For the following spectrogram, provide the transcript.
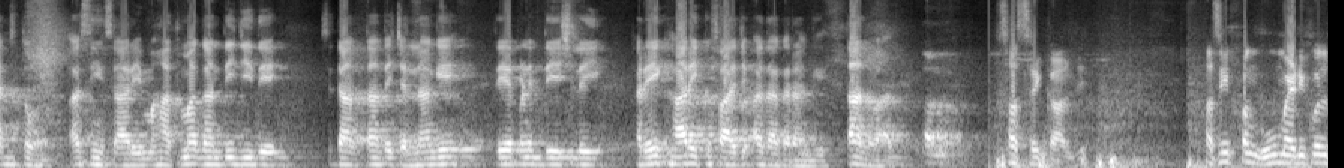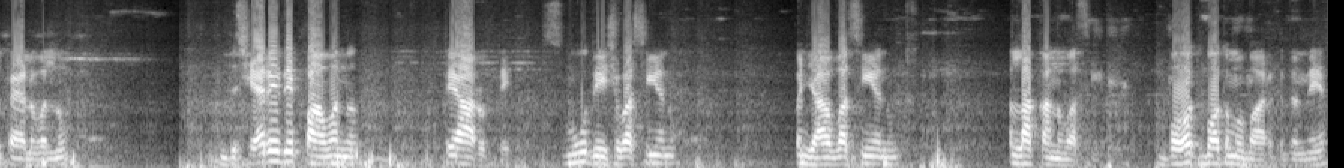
ਅੱਜ ਤੋਂ ਅਸੀਂ ਸਾਰੇ ਮਹਾਤਮਾ ਗਾਂਧੀ ਜੀ ਦੇ ਸਿਧਾਂਤਾਂ ਤੇ ਚੱਲਾਂਗੇ ਤੇ ਆਪਣੇ ਦੇਸ਼ ਲਈ ਹਰੇਕ, ਹਰ ਇੱਕ ਫਰਜ਼ ਅਦਾ ਕਰਾਂਗੇ। ਧੰਨਵਾਦ। ਸਤਿ ਸ੍ਰੀ ਅਕਾਲ ਜੀ। ਅਸੀਂ ਪੰਗੂ ਮੈਡੀਕਲ ਪੈਲ ਵੱਲੋਂ ਦੁਸ਼ਹਿਰੇ ਦੇ ਪਾਵਨ ਤਿਉਹਾਰ ਉੱਤੇ ਸਮੂਹ ਦੇਸ਼ ਵਾਸੀਆਂ ਨੂੰ, ਪੰਜਾਬ ਵਾਸੀਆਂ ਨੂੰ, ਇਲਾਕਾ ਨਿਵਾਸੀਆਂ ਨੂੰ ਬਹੁਤ ਬਹੁਤ ਮੁਬਾਰਕ ਦਿੰਦੇ ਆ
